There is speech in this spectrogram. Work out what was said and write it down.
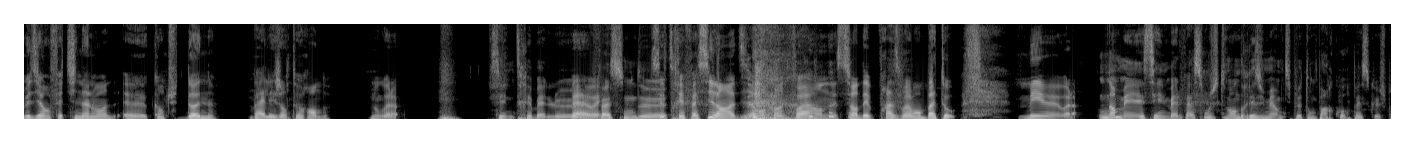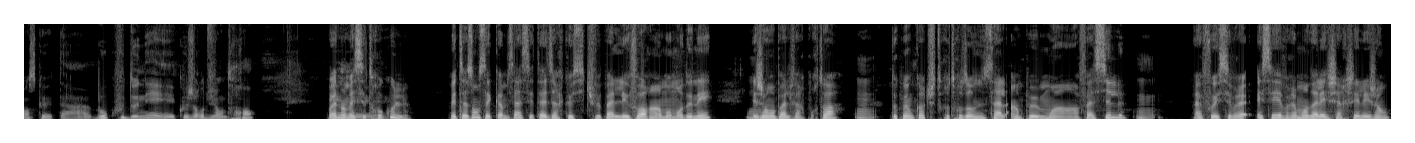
me dis, en fait, finalement, euh, quand tu donnes, bah, les gens te rendent. Donc voilà. C'est une très belle euh, Bah ouais. façon de. C'est très facile hein, à dire, encore une fois, on est sur des phrases vraiment bateaux. Mais euh, voilà. Non, mais c'est une belle façon justement de résumer un petit peu ton parcours parce que je pense que t'as beaucoup donné et qu'aujourd'hui on te rend. Ouais, non, mais c'est trop cool. Mais de toute façon, c'est comme ça. C'est-à-dire que si tu fais pas l'effort à un moment donné, les Mm. gens vont pas le faire pour toi. Mm. Donc même quand tu te retrouves dans une salle un peu moins facile, Mm. il faut essayer, vra- essayer vraiment d'aller chercher les gens.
